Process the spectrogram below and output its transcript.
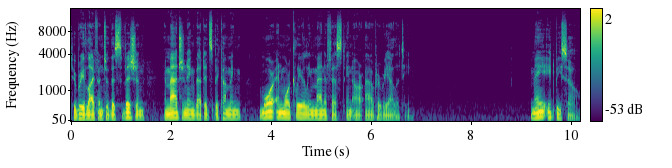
To breathe life into this vision, imagining that it's becoming more and more clearly manifest in our outer reality. May it be so.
